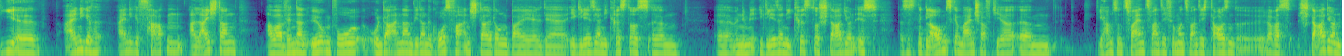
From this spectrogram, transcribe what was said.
die äh, einige, einige Fahrten erleichtern, aber wenn dann irgendwo unter anderem wieder eine Großveranstaltung bei der Iglesia Ni Christus, ähm, äh, in dem Iglesia Ni Christus Stadion ist, das ist eine Glaubensgemeinschaft hier, ähm, die haben so ein 22, 25.000 äh, oder was Stadion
